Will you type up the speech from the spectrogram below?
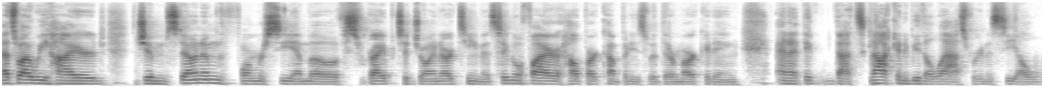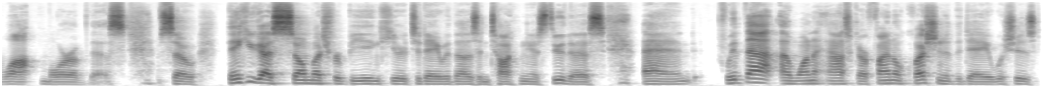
that's why we hired Jim Stoneham, the former CMO of Stripe, to join our team at Signalfire, help our companies with their marketing. And I think that's not going to be the last. We're going to see a lot more of this. So thank you guys so much for being here today with us and talking us through this. And with that, I want to ask our final question of the day, which is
